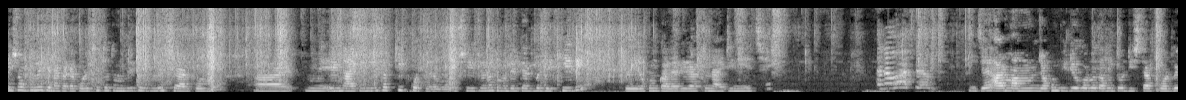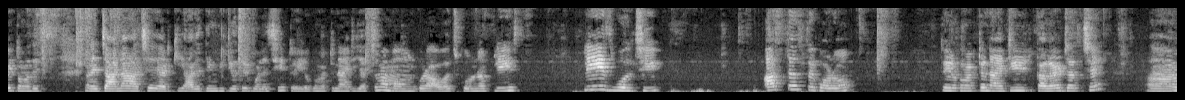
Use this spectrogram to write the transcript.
এইসবগুলোই কেনাকাটা করেছি। তো তোমাদেরকে এগুলো শেয়ার করব। আর এই নাইটিগুলো সব ঠিক করতে দেবো। সেই জন্য তোমাদেরকে একবার দেখিয়ে দিই। তো এরকম কালারের একটা নাইটি নিয়েছি। যে আর মাম যখন ভিডিও করব তখন তো ডিস্টার্ব করবেই, তোমাদের মানে জানা আছে আর কি, আগের দিন ভিডিওতে বলেছি, তো এরকম একটা নাইটি যাচ্ছে। মামা অন করে আওয়াজ করো না প্লিজ প্লিজ বলছি। আস্তে আস্তে করো। তো এরকম একটা নাইটির কালার যাচ্ছে। আর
